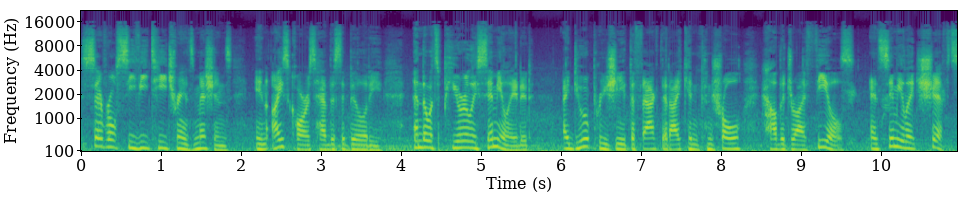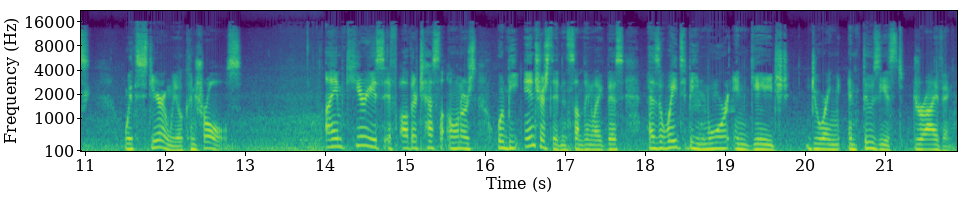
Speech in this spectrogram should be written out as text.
Several CVT transmissions in ICE cars have this ability, and though it's purely simulated, I do appreciate the fact that I can control how the drive feels and simulate shifts with steering wheel controls. I am curious if other Tesla owners would be interested in something like this as a way to be more engaged during enthusiast driving.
